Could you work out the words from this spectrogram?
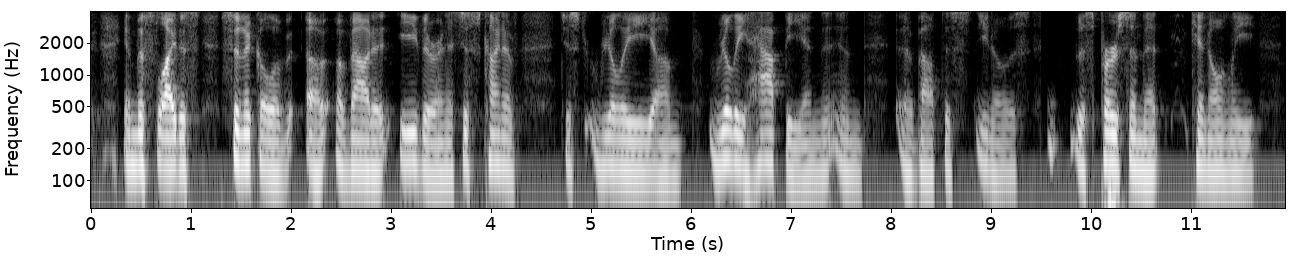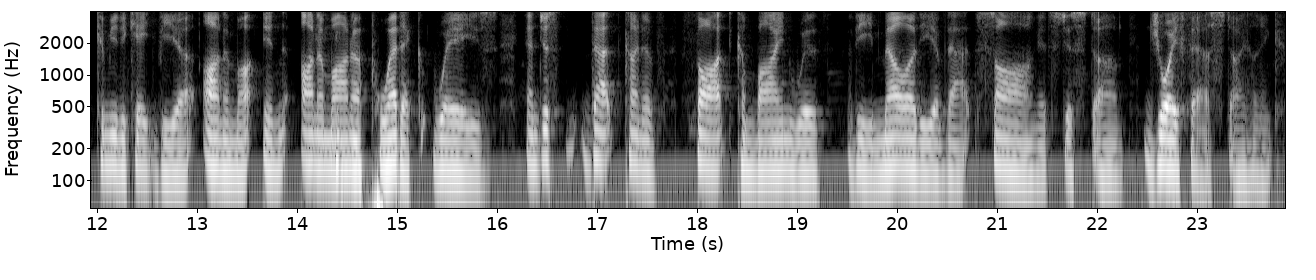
in the slightest cynical of, uh, about it either, and it's just kind of just really um, really happy and and about this you know this this person that can only communicate via onoma, in onomatopoetic ways and just that kind of thought combined with the melody of that song it's just um, joy fest i think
